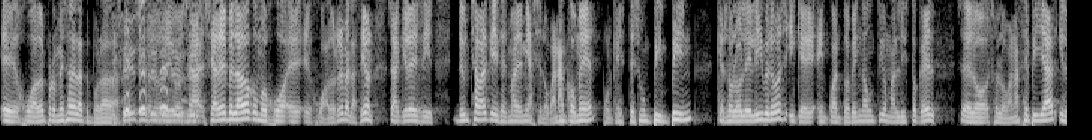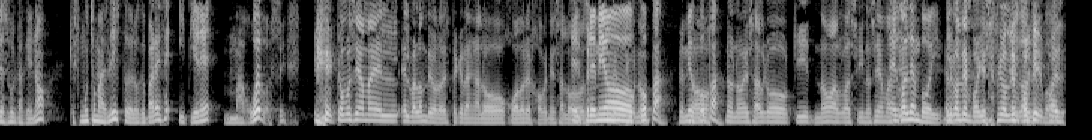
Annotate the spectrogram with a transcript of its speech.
eh, jugador promesa de la temporada. Sí, sí, sí, o sea. Se ha desvelado como el, eh, el jugador revelación. O sea, quiero decir, de un chaval que dices, madre mía, se lo van a comer, porque este es un pin-pin que solo lee libros y que en cuanto venga un tío más listo que él, se lo, se lo van a cepillar y resulta que no, que es mucho más listo de lo que parece y tiene más huevos. ¿Cómo se llama el, el balón de oro este que dan a los jugadores jóvenes? A los El premio sub-21? Copa, premio no, Copa. No, no, es algo Kid, ¿no? Algo así, no se llama El así. Golden Boy. El Golden Boy, es el Golden, El Boy. Golden Boy. Pues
